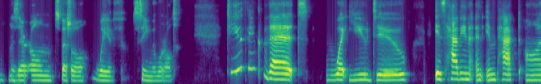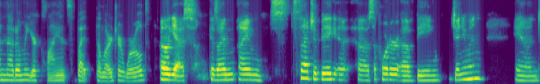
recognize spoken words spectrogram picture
Mm-hmm. Is their own special way of seeing the world. Do you think that what you do is having an impact on not only your clients but the larger world? Oh yes, because I'm I'm such a big uh, uh, supporter of being genuine and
